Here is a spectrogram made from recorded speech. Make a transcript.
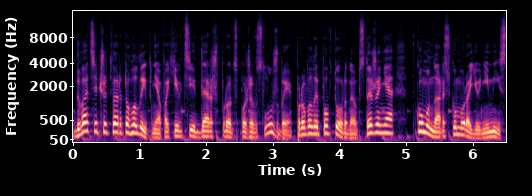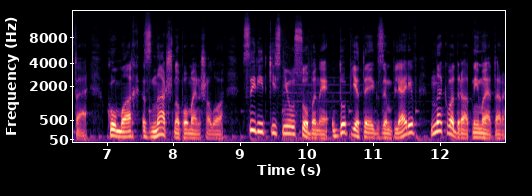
24 липня фахівці Держпродспоживслужби провели повторне обстеження в комунарському районі міста. Комах значно поменшало. Це рідкісні особини до 5 екземплярів на квадратний метр.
